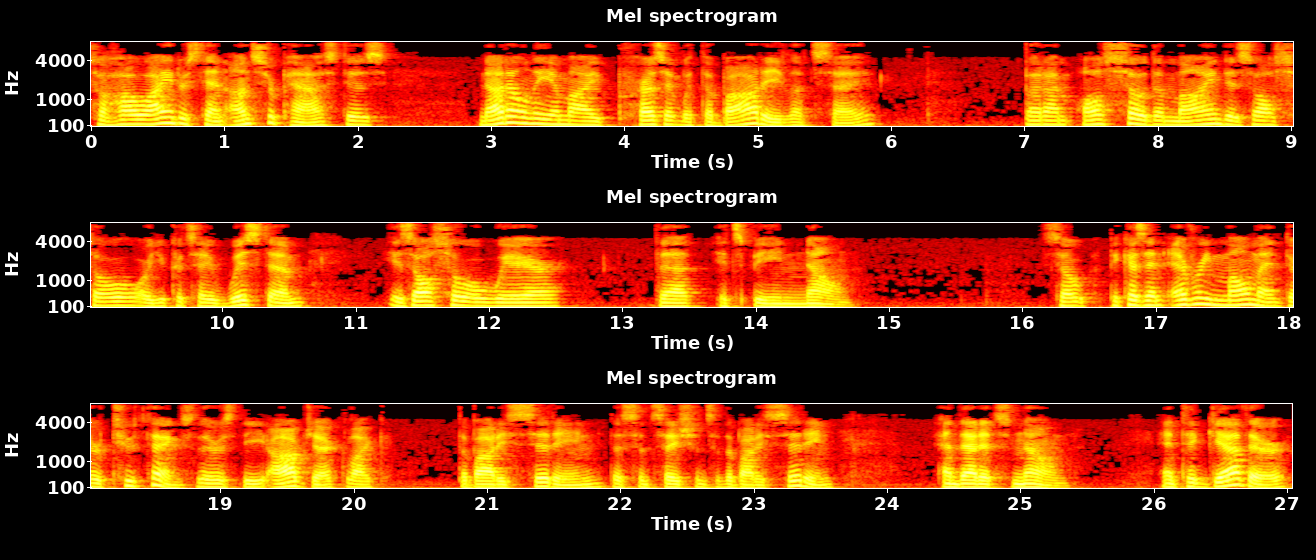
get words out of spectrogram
So how I understand unsurpassed is not only am I present with the body, let's say, but I'm also, the mind is also, or you could say wisdom, is also aware that it's being known. So, because in every moment there are two things. There's the object, like the body sitting, the sensations of the body sitting, and that it's known. And together,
